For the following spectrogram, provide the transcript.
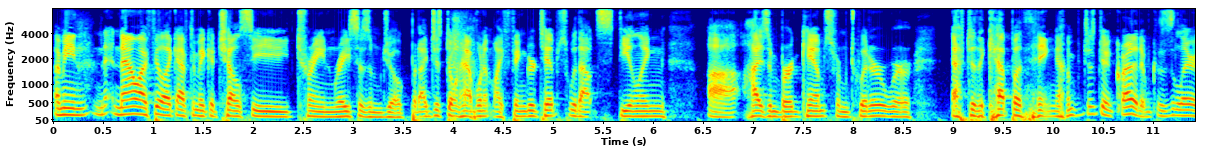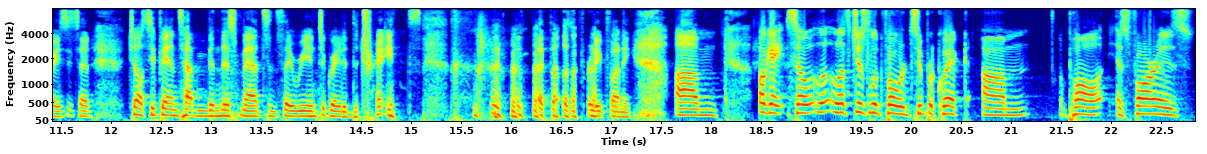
I mean, n- now I feel like I have to make a Chelsea train racism joke, but I just don't have one at my fingertips without stealing uh, Heisenberg camps from Twitter, where after the Kepa thing, I'm just going to credit him because it's hilarious. He said, Chelsea fans haven't been this mad since they reintegrated the trains. I thought it was pretty funny. Um, okay, so l- let's just look forward super quick. Um, Paul, as far as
